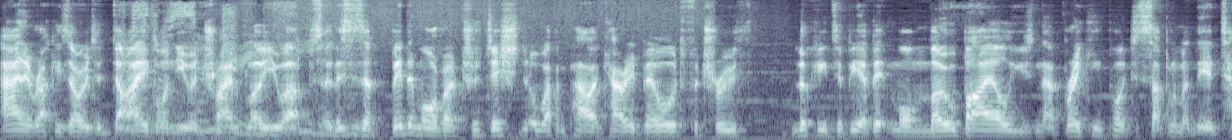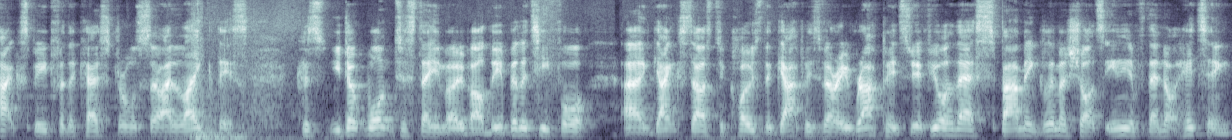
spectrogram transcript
and Iraqi Zoro to dive on you and try and blow you up. So this is a bit more of a traditional weapon power carry build for Truth looking to be a bit more mobile, using that breaking point to supplement the attack speed for the Kestrel. So I like this because you don't want to stay mobile. The ability for uh, Gankstars to close the gap is very rapid. So if you're there spamming glimmer shots, even if they're not hitting,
